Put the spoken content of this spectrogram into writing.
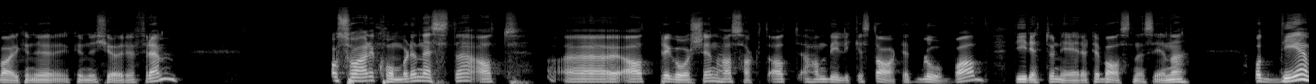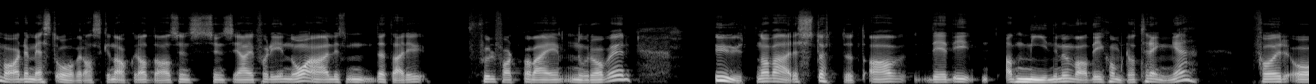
bare kunne, kunne kjøre frem. Og så det, kommer det neste at at Prigozjin har sagt at han vil ikke starte et blodbad, de returnerer til basene sine. Og det var det mest overraskende akkurat da, syns, syns jeg. Fordi nå er liksom dette er i full fart på vei nordover. Uten å være støttet av det de At minimum hva de kommer til å trenge for å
